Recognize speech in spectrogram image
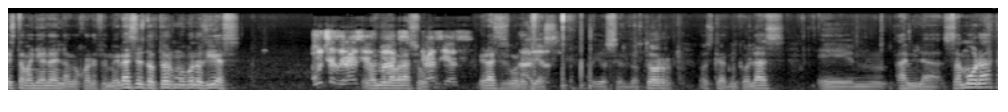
esta mañana en la Mejor FM. Gracias, doctor, muy buenos días. Muchas gracias. un abrazo. Gracias. Gracias, buenos días. Adiós, el doctor Oscar Nicolás Em, Ávila Zamora,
